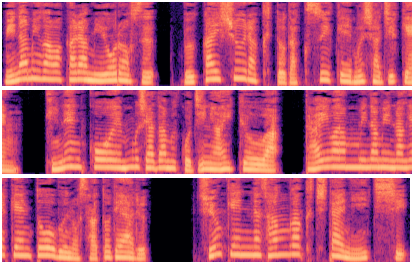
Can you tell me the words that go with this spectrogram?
南側から見下ろす、部海集落と濁水系武者事件、記念公園武者ダム湖人愛郷は、台湾南投げ県東部の里である。春堅な山岳地帯に位置し、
